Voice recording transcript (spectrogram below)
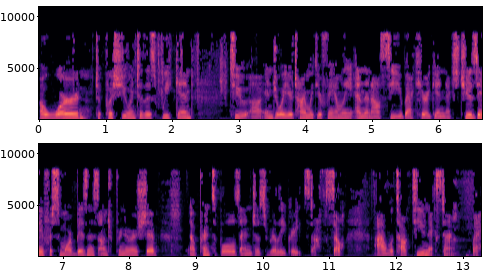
a word to push you into this weekend to uh, enjoy your time with your family. And then I'll see you back here again next Tuesday for some more business entrepreneurship uh, principles and just really great stuff. So I will talk to you next time. Bye.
